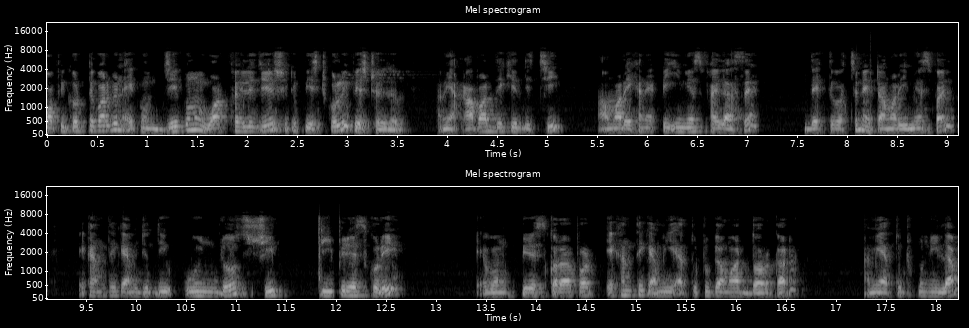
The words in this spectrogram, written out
কপি করতে পারবেন। এখন যে কোনো ওয়ার্ড ফাইলে যেয়ে সেটা পেস্ট করলেই পেস্ট হয়ে যাবে। আমি আবার দেখিয়ে দিচ্ছি, আমার এখানে একটা ইমেজ ফাইল আছে। দেখতে পাচ্ছেন, এটা আমার ইমেজ ফাইল এখান থেকে আমি যদি উইন্ডোজ শিফট টি প্রেস করি এবং প্রেস করার পর এখান থেকে আমি এতটুকু আমার দরকার, আমি এতটুকু নিলাম।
